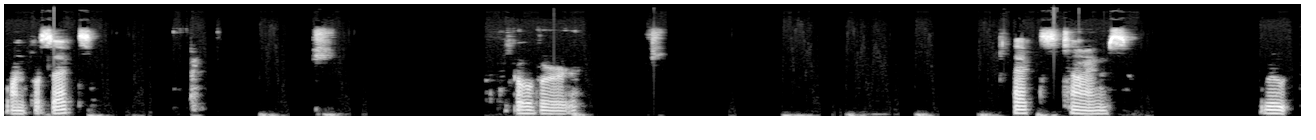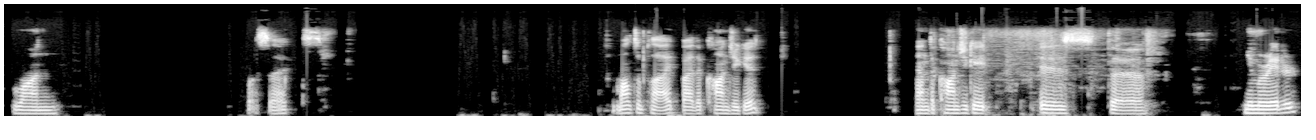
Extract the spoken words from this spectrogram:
1 plus x over x times root 1 plus x multiplied by the conjugate. And the conjugate is the numerator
